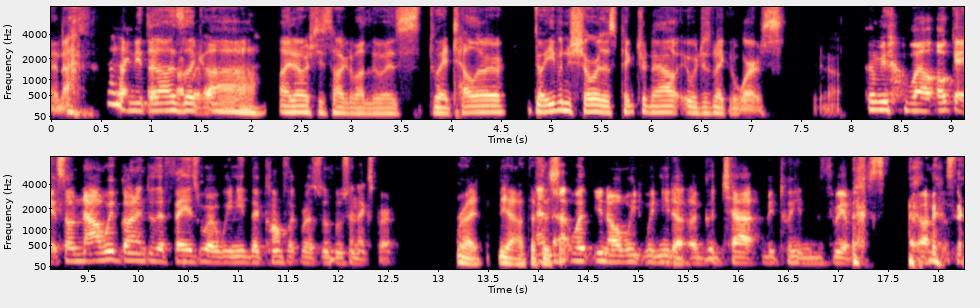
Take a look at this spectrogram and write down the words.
And I, I need and I was like, "Ah, I know she's talking about Louis. Do I tell her? Do I even show her this picture now? It would just make it worse." You know. Well, okay. So now we've gone into the phase where we need the conflict resolution expert, Right. Yeah. The and that would, you know, we we need a, a good chat between the three of us. Honestly,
